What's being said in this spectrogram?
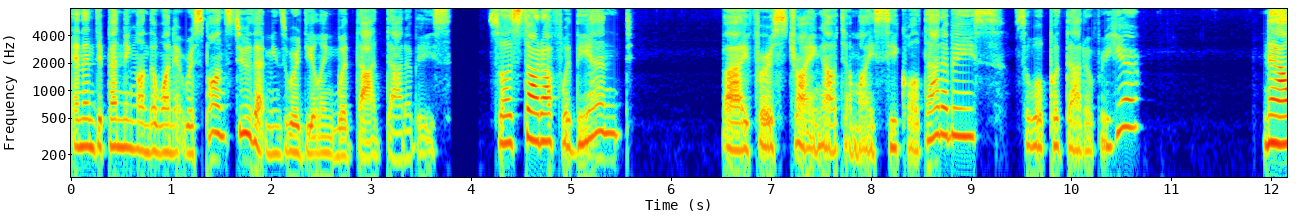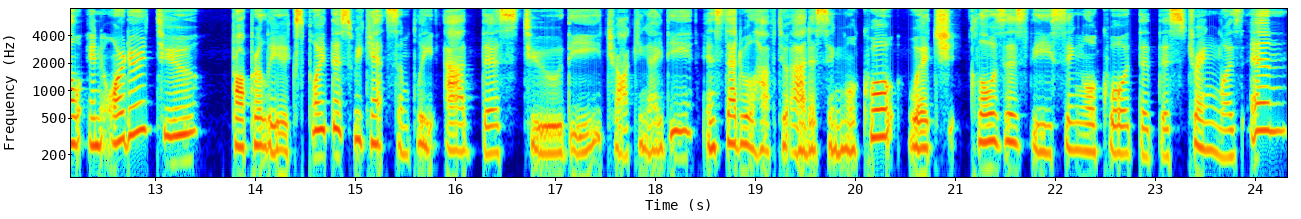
And then depending on the one it responds to, that means we're dealing with that database. So let's start off with the end by first trying out a MySQL database. So we'll put that over here. Now, in order to properly exploit this, we can't simply add this to the tracking ID. Instead, we'll have to add a single quote, which closes the single quote that this string was in.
